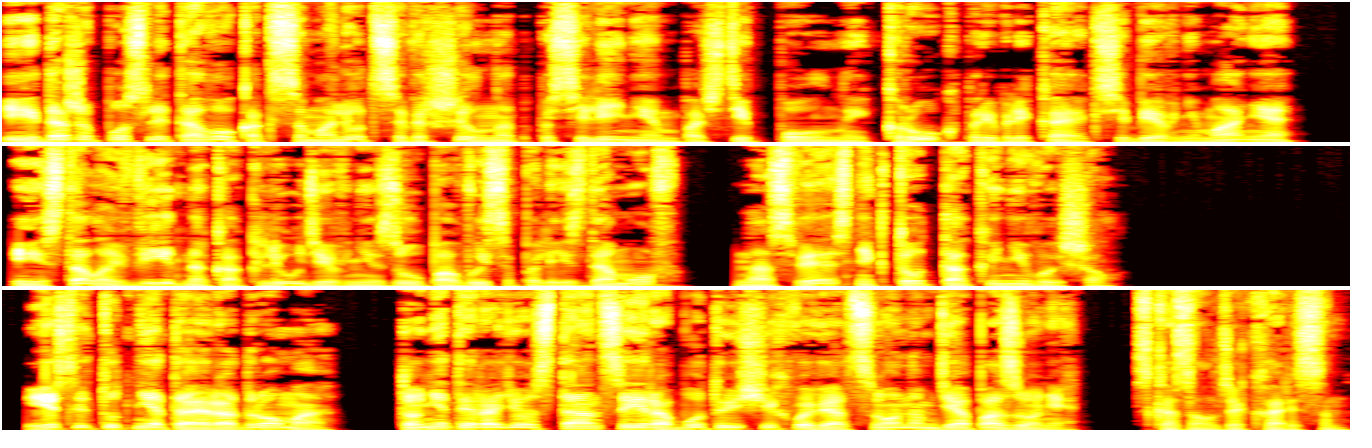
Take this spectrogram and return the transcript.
И даже после того, как самолет совершил над поселением почти полный круг, привлекая к себе внимание, и стало видно, как люди внизу повысыпали из домов, на связь никто так и не вышел. Если тут нет аэродрома, то нет и радиостанций, работающих в авиационном диапазоне, — сказал Джек Харрисон.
